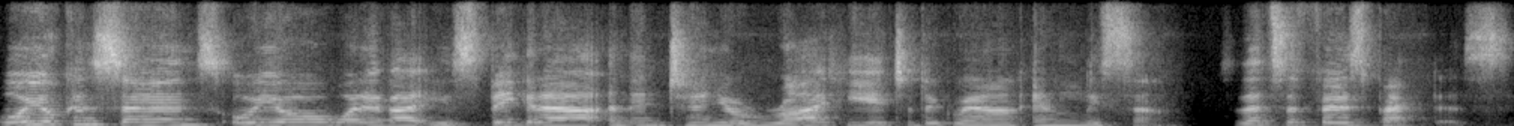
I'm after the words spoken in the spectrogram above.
All your concerns, all your whatever, you speak it out and then turn your right ear to the ground and listen. So that's the first practice.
